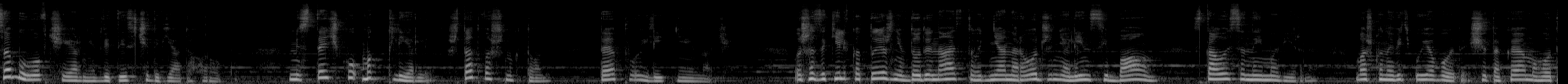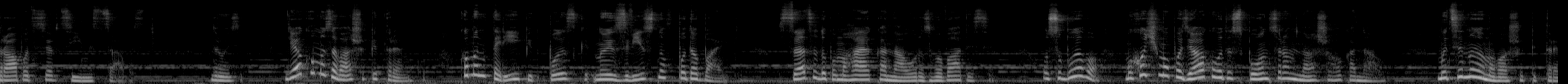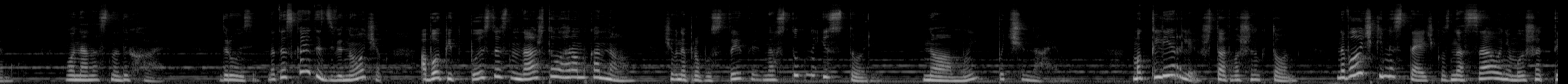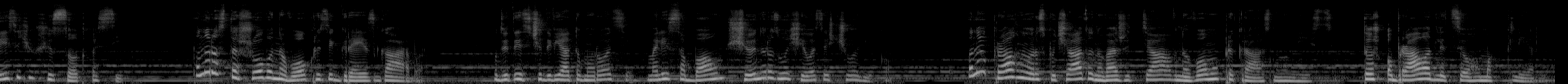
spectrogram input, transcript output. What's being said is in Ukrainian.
Це було в червні 2009 року. В містечку Макклірлі, штат Вашингтон, теплої літньої ночі. Лише за кілька тижнів до 11-го дня народження Лінсі Баум сталося неймовірне. Важко навіть уявити, що таке могло трапитися в цій місцевості. Друзі, дякуємо за вашу підтримку, коментарі, підписки, ну і звісно, вподобайки. Все це допомагає каналу розвиватися. Особливо ми хочемо подякувати спонсорам нашого каналу. Ми цінуємо вашу підтримку. Вона нас надихає. Друзі, натискайте дзвіночок або підписуйтесь на наш телеграм-канал, щоб не пропустити наступну історію. Ну а ми починаємо. Маклірлі, штат Вашингтон, невеличке містечко з населенням лише 1600 осіб. Воно розташоване в окрузі Грейс Гарбор. У 2009 році Меліса Баум щойно розлучилася з чоловіком. Вона прагнула розпочати нове життя в новому прекрасному місці, тож обрала для цього Макклірлі.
